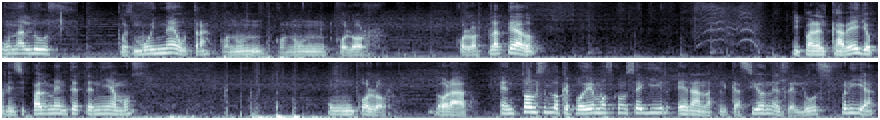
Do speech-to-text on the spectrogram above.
una luz pues muy neutra con un, con un color, color plateado y para el cabello principalmente teníamos un color dorado. Entonces lo que podíamos conseguir eran aplicaciones de luz fría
